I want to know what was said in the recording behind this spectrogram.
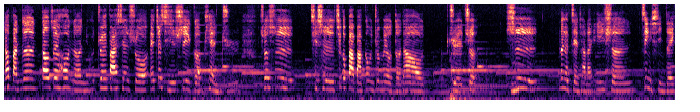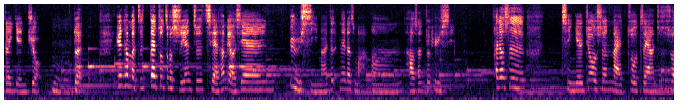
然后反正到最后呢，你会就会发现说，哎，这其实是一个骗局，就是其实这个爸爸根本就没有得到绝症，是那个检查的医生进行的一个研究。嗯嗯，对。因为他们之在做这个实验之前，他们有先预习嘛，就那叫什么？嗯，好像就预习。他就是请研究生来做这样，就是说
